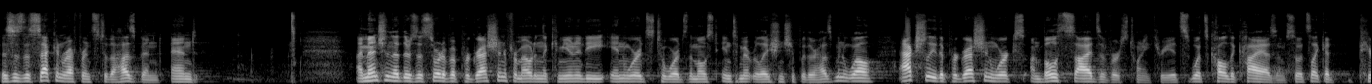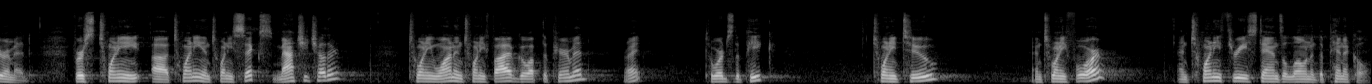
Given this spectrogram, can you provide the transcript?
This is the second reference to the husband. And I mentioned that there's a sort of a progression from out in the community inwards towards the most intimate relationship with her husband. Well, actually, the progression works on both sides of verse 23. It's what's called a chiasm, so it's like a pyramid. Verse 20, uh, 20 and 26 match each other. 21 and 25 go up the pyramid, right? Towards the peak. 22 and 24. And 23 stands alone at the pinnacle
